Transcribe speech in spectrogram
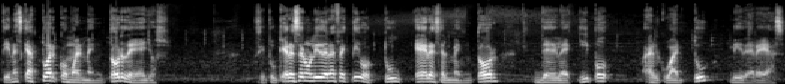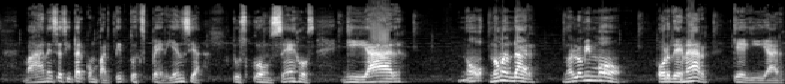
tienes que actuar como el mentor de ellos. Si tú quieres ser un líder efectivo, tú eres el mentor del equipo al cual tú lidereas. Vas a necesitar compartir tu experiencia, tus consejos, guiar, no, no mandar. No es lo mismo ordenar que guiar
